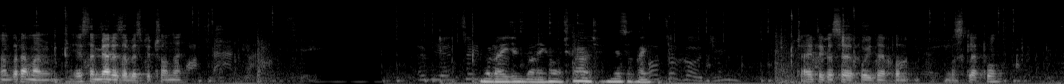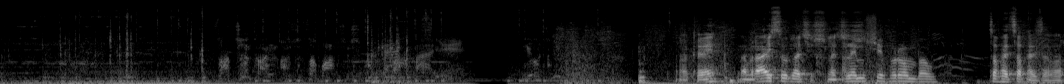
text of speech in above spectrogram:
Dobra, mam, jestem w miarę zabezpieczony. Więcej Dobra, idziemy dalej, chodź, chodź, nie cofaj. O co chodzi? Czekaj, tylko sobie pójdę po, do sklepu. Okej, dobra, Isu, lecisz, lecisz. Ale mi się wrąbał. Cofaj, cofaj, zawar.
